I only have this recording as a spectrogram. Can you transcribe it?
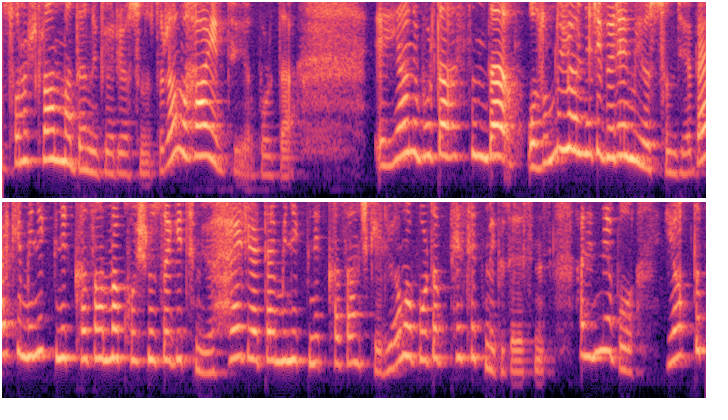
sonuçlanmadığını görüyorsunuzdur ama hayır diyor burada. Eee, yani, burada aslında olumlu yönleri göremiyorsun diyor. Belki minik minik kazanmak hoşunuza gitmiyor. Her yerden minik minik kazanç geliyor ama burada pes etmek üzeresiniz. Hani, ne bu? Yaptım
